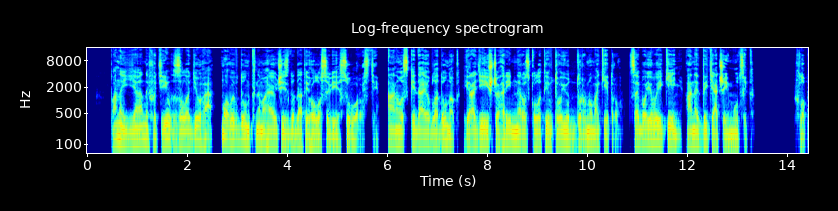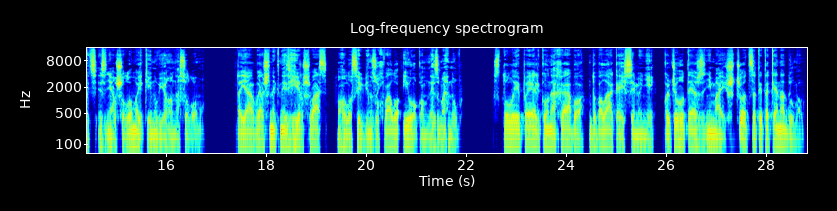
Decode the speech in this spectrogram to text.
Пане, я не хотів, злодюга, мовив Дунк, намагаючись додати голосові суворості. Ану, скидай обладунок і радій, що грім не розколотив твою дурну макітру. Це бойовий кінь, а не дитячий муцик. Хлопець зняв шолома і кинув його на солому. Та я вершник не згірш вас, оголосив він зухвало і оком не змигнув. Стули пельку на хабо, добалакаєшся мені, кольчугу теж знімай. Що це ти таке надумав?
